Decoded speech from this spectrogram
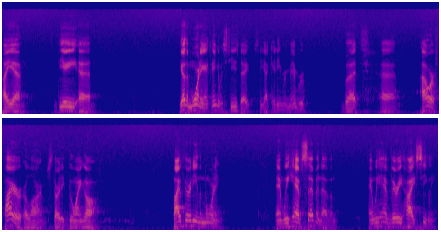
I uh, the uh, the other morning, I think it was Tuesday. See, I can't even remember, but uh, our fire alarm started going off. 5:30 in the morning, and we have seven of them, and we have very high ceilings.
